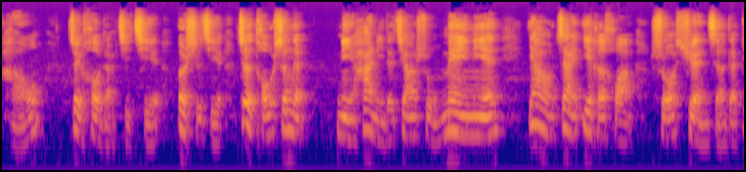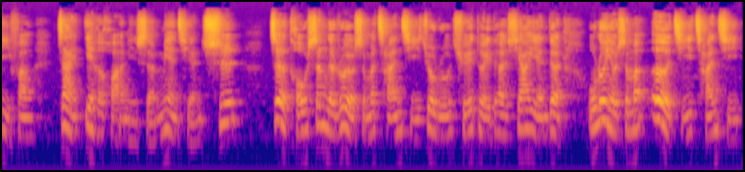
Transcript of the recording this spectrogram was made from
好，最后的几节，二十节，这头生的。你和你的家属每年要在耶和华所选择的地方，在耶和华你神面前吃。这头生的若有什么残疾，就如瘸腿的、瞎眼的，无论有什么恶疾残疾，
